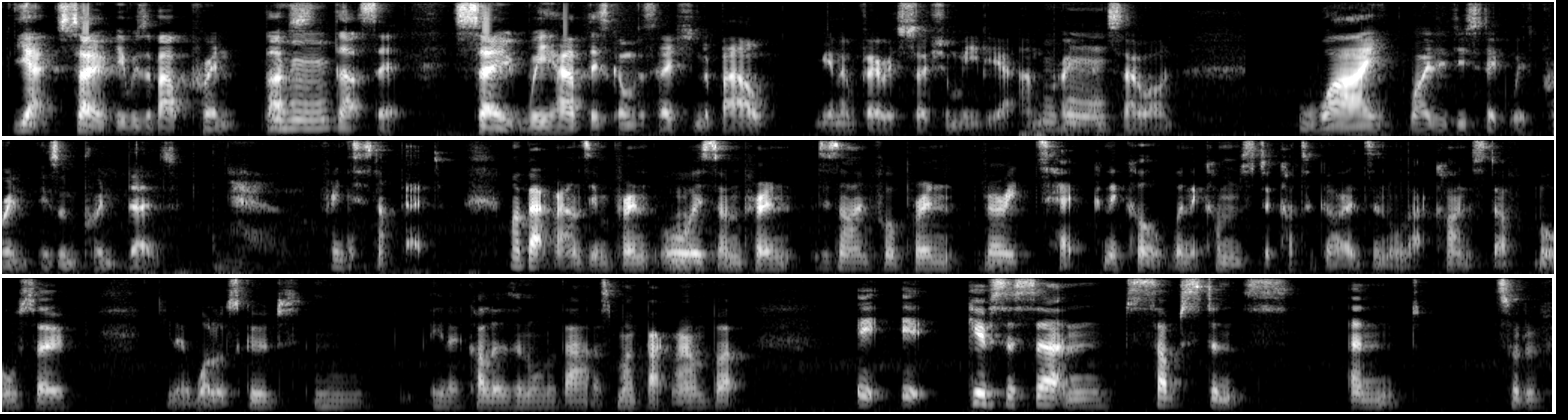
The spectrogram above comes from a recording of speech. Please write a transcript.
Yeah, so it was about print. That's Mm-hmm. that's it. So we had this conversation about you know various social media and print Mm-hmm. and so on. Why why did you stick with print? Isn't print dead? Print is not dead. My background's in print, Hmm. always done print, designed for print, very technical when it comes to cutter guides and all that kind of stuff, but Hmm. also, you know, what looks good and, you know, colours and all of that. That's my background, but it, it gives a certain substance and sort of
